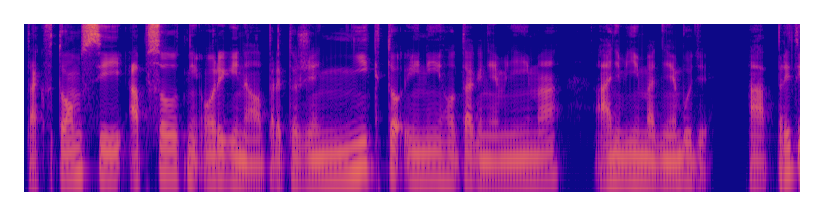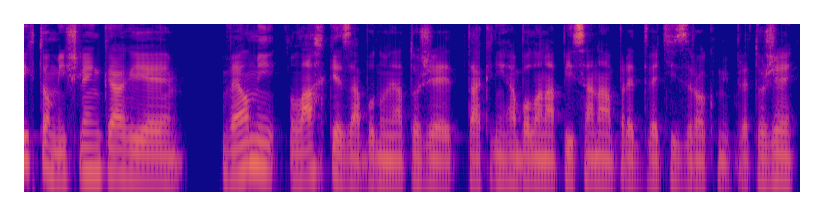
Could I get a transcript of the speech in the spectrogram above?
tak v tom si absolútny originál, pretože nikto iný ho tak nevníma a ani vnímať nebude. A pri týchto myšlienkach je veľmi ľahké zabudnúť na to, že tá kniha bola napísaná pred 2000 rokmi, pretože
